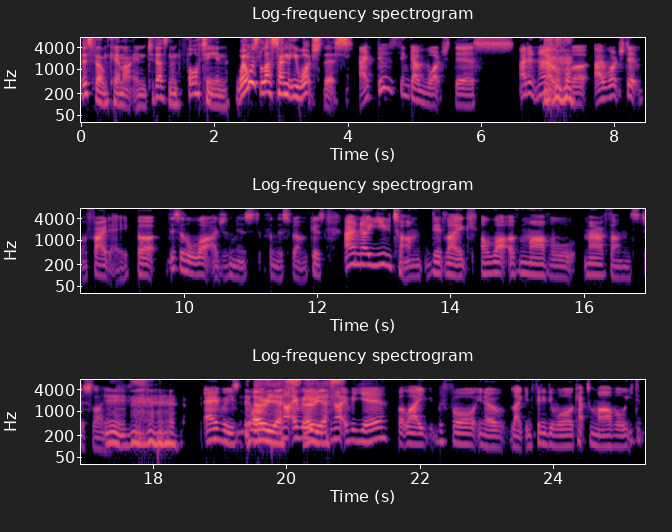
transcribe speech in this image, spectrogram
this film came out in 2014. When was the last time that you watched this? I do think I watched this. I don't know, but I watched it on Friday. But this is a lot I just missed from this film because I know you, Tom, did like a lot of Marvel marathons, just like Mm. every Oh, well, yes. not Oh, every yes. not every year, but like before, you know, like Infinity War, Captain Marvel. You did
